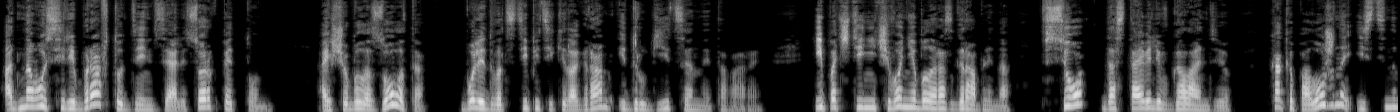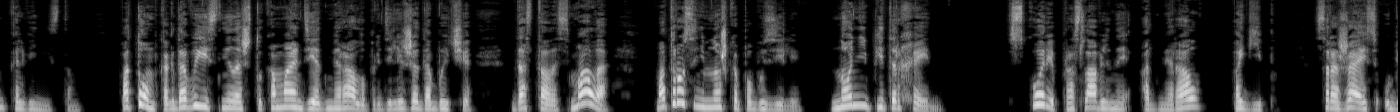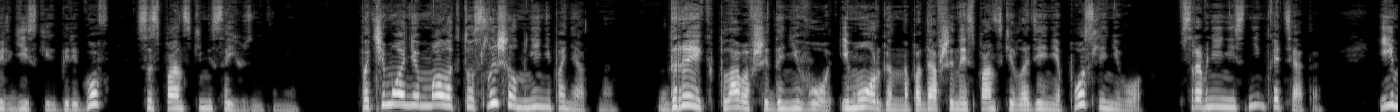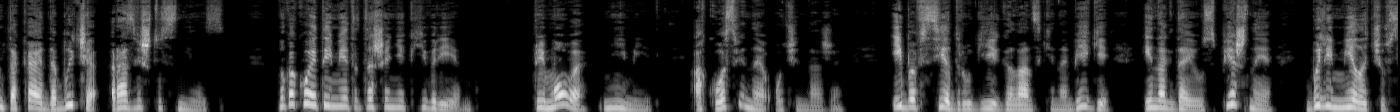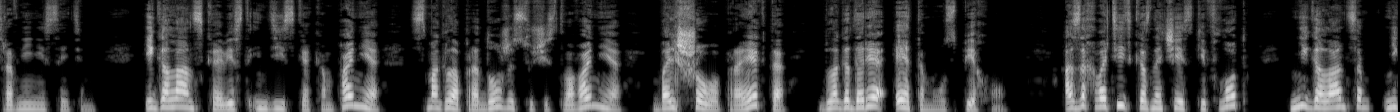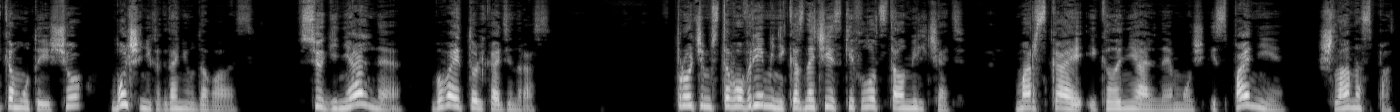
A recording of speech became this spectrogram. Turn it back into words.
Одного серебра в тот день взяли 45 тонн, а еще было золото, более 25 килограмм и другие ценные товары. И почти ничего не было разграблено, все доставили в Голландию, как и положено истинным кальвинистам. Потом, когда выяснилось, что команде и адмиралу при дележе добычи досталось мало, матросы немножко побузили но не Питер Хейн. Вскоре прославленный адмирал погиб, сражаясь у бельгийских берегов с испанскими союзниками. Почему о нем мало кто слышал, мне непонятно. Дрейк, плававший до него, и Морган, нападавший на испанские владения после него, в сравнении с ним котята. Им такая добыча разве что снилась. Но какое это имеет отношение к евреям? Прямого не имеет, а косвенное очень даже ибо все другие голландские набеги, иногда и успешные, были мелочью в сравнении с этим. И голландская Вест-Индийская компания смогла продолжить существование большого проекта благодаря этому успеху. А захватить казначейский флот ни голландцам, ни кому-то еще больше никогда не удавалось. Все гениальное бывает только один раз. Впрочем, с того времени казначейский флот стал мельчать морская и колониальная мощь Испании шла на спад.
